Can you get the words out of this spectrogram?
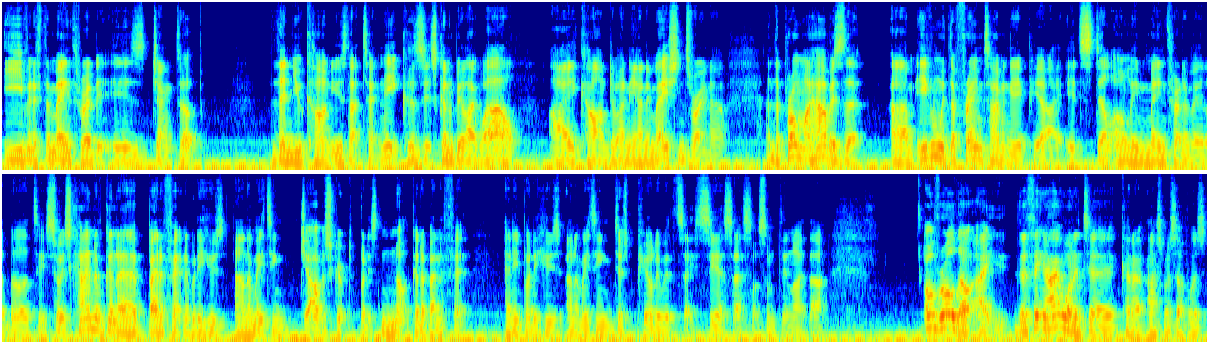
even if the main thread is janked up, then you can't use that technique because it's going to be like, well, I can't do any animations right now. And the problem I have is that um, even with the frame timing API, it's still only main thread availability. So it's kind of going to benefit anybody who's animating JavaScript, but it's not going to benefit anybody who's animating just purely with, say, CSS or something like that. Overall, though, I, the thing I wanted to kind of ask myself was,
